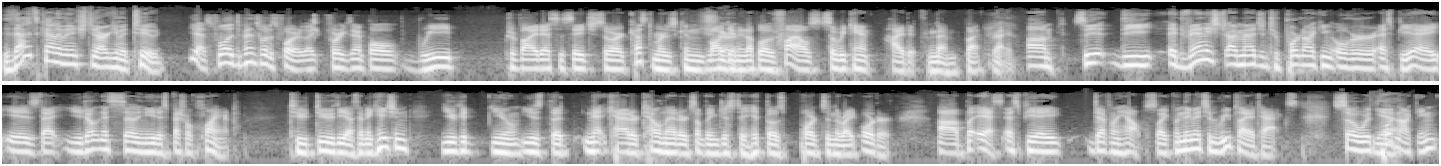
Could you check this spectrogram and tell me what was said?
That's kind of an interesting argument too. Yes, well, it depends what it's for. Like, for example, we provide SSH so our customers can log in and upload files, so we can't hide it from them. But right. Um, so the advantage I imagine to port knocking over SPA is that you don't necessarily need a special client to do the authentication. You could you know use the Netcat or Telnet or something just to hit those ports in the right order. Uh, but yes, SPA definitely helps. Like when they mentioned replay attacks. So with yeah. port knocking,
